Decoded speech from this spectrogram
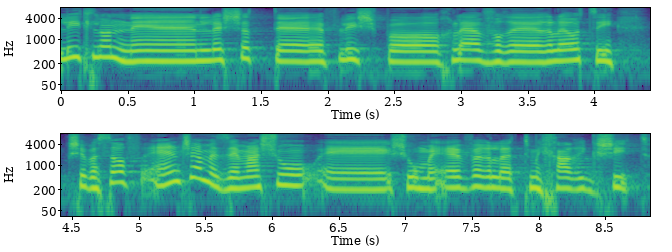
להתלונן, לשתף, לשפוך, לאוורר, להוציא, כשבסוף אין שם איזה משהו אה, שהוא מעבר לתמיכה רגשית.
